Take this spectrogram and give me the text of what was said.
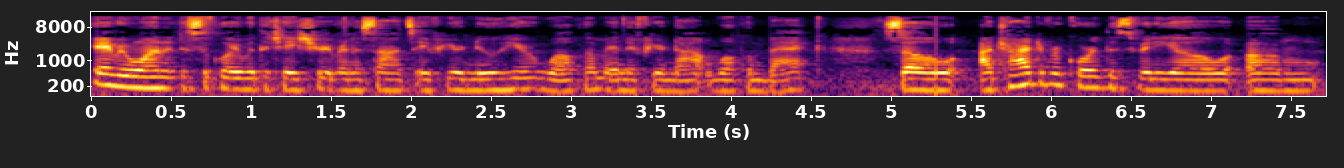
Hey everyone, it is with the Chase Street Renaissance. If you're new here, welcome, and if you're not, welcome back. So I tried to record this video, um,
